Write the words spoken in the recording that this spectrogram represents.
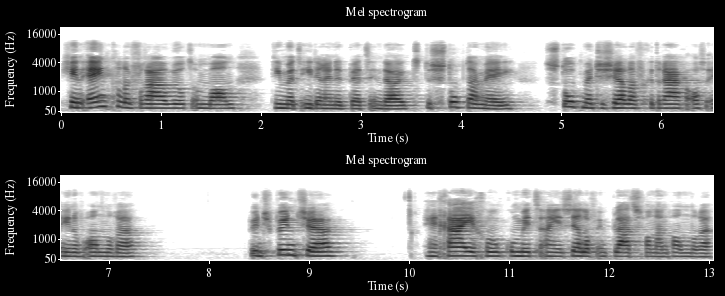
Geen enkele vrouw wilt een man die met iedereen het bed induikt. Dus stop daarmee. Stop met jezelf gedragen als een of andere puntje, puntje. En ga je gewoon committen aan jezelf in plaats van aan anderen.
